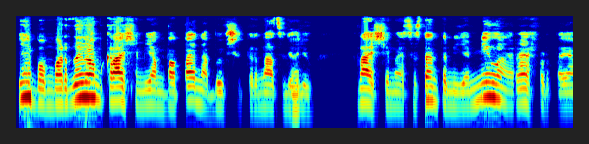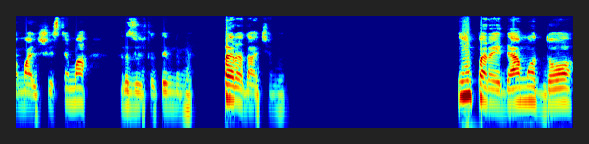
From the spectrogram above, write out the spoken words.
І бомбардиром кращим є Мбапе, набивши 13 голів. Кращими асистентами є Міла, Решфорд та Ямаль шістьма результативними передачами. І перейдемо до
